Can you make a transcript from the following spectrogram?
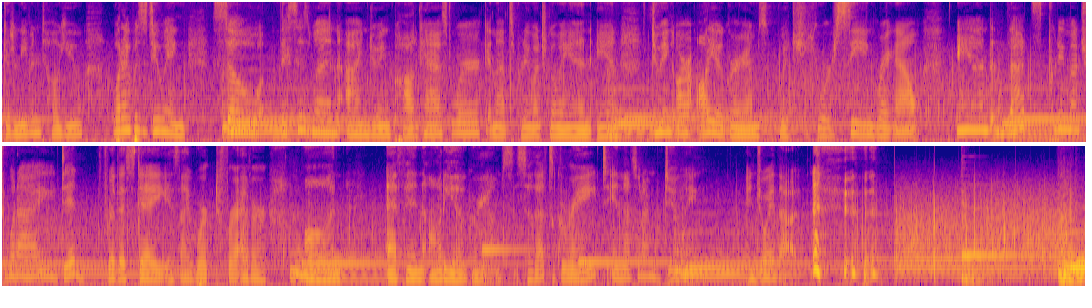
Didn't even tell you what I was doing. So, this is when I'm doing podcast work, and that's pretty much going in and doing our audiograms, which you're seeing right now. And that's pretty much what I did for this day is I worked forever on effing audiograms. So that's great, and that's what I'm doing. Enjoy that.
